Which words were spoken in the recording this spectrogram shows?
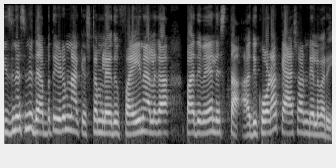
బిజినెస్ని దెబ్బతీయడం నాకు ఇష్టం లేదు. ఫైనల్గా పదివేలు ఇస్తా. అది కూడా క్యాష్ ఆన్ డెలివరీ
